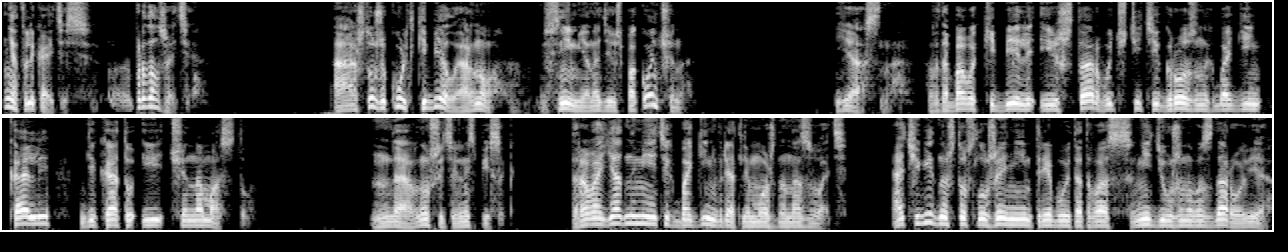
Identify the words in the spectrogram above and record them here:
не отвлекайтесь. Продолжайте. А что же культ Кибелы, Арно? С ним, я надеюсь, покончено? Ясно. Вдобавок к Кибеле и Иштар вы чтите грозных богинь Кали, Гекату и Ченнамасту. Да, внушительный список. Травоядными этих богинь вряд ли можно назвать. Очевидно, что служение им требует от вас недюжинного здоровья.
